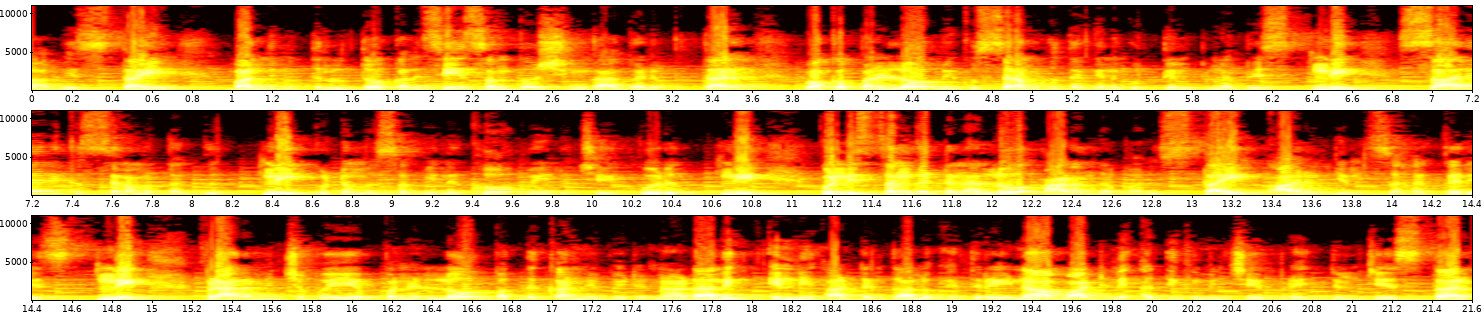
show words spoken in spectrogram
లాభిస్తాయి. బంధుమిత్రులతో కలిసి సంతోషంగా గడుపుతారు. ఒక పనిలో మీకు శ్రమకు తగిన గుర్తింపు లభిస్తుంది. శారీరక శ్రమ తగ్గుతుంది. కుటుంబ సభ్యులకు మేలు చేకూరుతుంది. కొన్ని సంఘటనలు ఆనందపరుస్తాయి. ఆరోగ్యం సహకరిస్తుంది. ప్రారంభించబోయే పనుల్లో బద్ధకాన్ని విడనాడాలి. ఎన్ని ఆటంకాలు ఎదురైనా వాటిని అధిగమించే ప్రయత్నం చేస్తారు.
